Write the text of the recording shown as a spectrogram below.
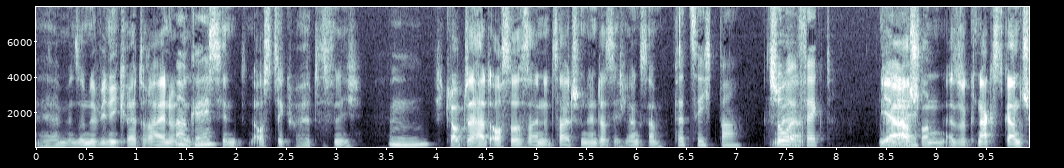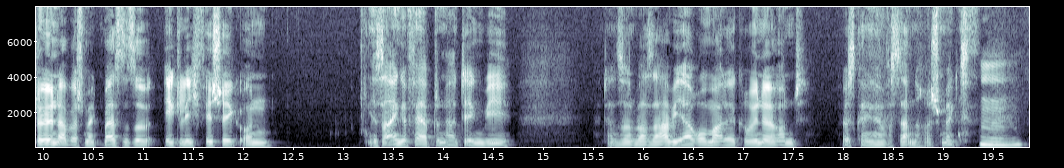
Ja, mit so eine Vinaigrette rein oder okay. ein bisschen ausdekoriert, das finde ich. Mhm. Ich glaube, der hat auch so seine Zeit schon hinter sich langsam. Verzichtbar. Show-Effekt. Ja, ja, schon. Also knackst ganz schön, aber schmeckt meistens so eklig fischig und ist eingefärbt und hat irgendwie dann so ein Wasabi-Aroma, der grüne und ich weiß gar nicht mehr, was der andere schmeckt. Mhm.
